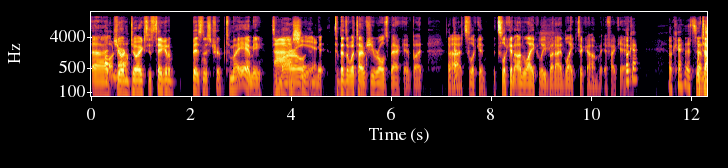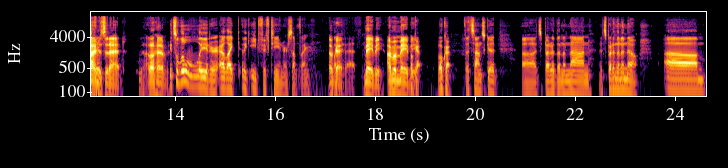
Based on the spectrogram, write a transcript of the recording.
Uh, Oh, Jordan no. Doinks is taking a business trip to Miami Ah, tomorrow. it depends on what time she rolls back in, but Okay. uh, it's looking it's looking unlikely. But I'd like to come if I can. Okay. Okay. That What time good. is it at? I don't have. It's a little later, at like like 8.15 or something. Okay, Like that. maybe I'm a maybe. Okay. Okay. That sounds good. Uh, it's better than a non. It's better than a no. Um,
